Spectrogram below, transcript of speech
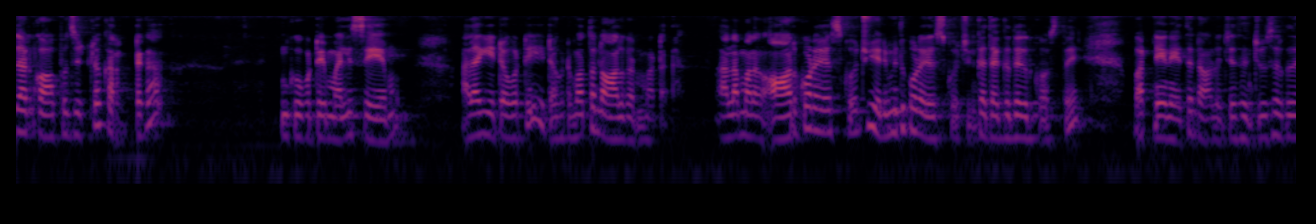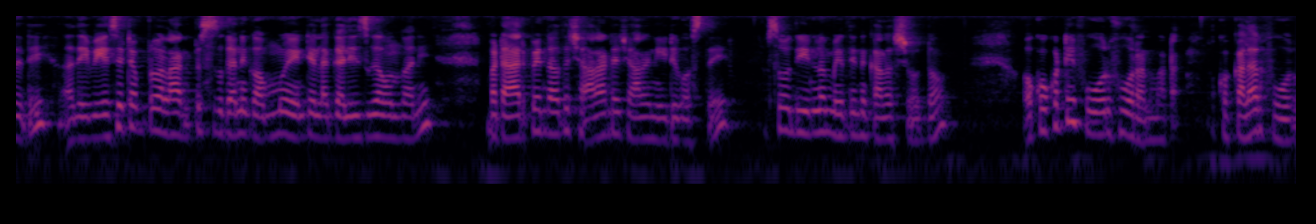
దానికి ఆపోజిట్లో కరెక్ట్గా ఇంకొకటి మళ్ళీ సేమ్. అలాగే ఇటొకటి ఇటొకటి మొత్తం నాలుగు అనమాట అలా మనం ఆరు కూడా వేసుకోవచ్చు ఎనిమిది కూడా వేసుకోవచ్చు ఇంకా దగ్గర దగ్గరకు వస్తాయి. బట్ నేనైతే నాలుగు చేసాను చూసారు కదండి? అది వేసేటప్పుడు అలా అనిపిస్తుంది కానీ గమ్ము ఏంటి ఇలా గలీజ్గా ఉందని బట్ ఆరిపోయిన తర్వాత చాలా అంటే చాలా నీట్గా వస్తాయి. సో దీనిలో మిగతా కలర్స్ చూద్దాం. ఒక్కొక్కటి ఫోర్ ఫోర్ అనమాట ఒక కలర్ ఫోర్.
